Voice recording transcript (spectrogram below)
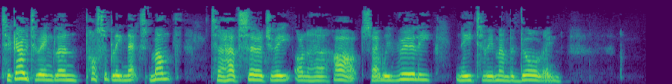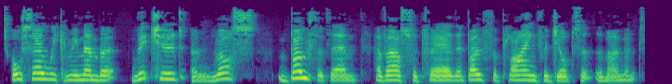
to go to England possibly next month to have surgery on her heart. So we really need to remember Doreen. Also, we can remember Richard and Ross. Both of them have asked for prayer. They're both applying for jobs at the moment.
